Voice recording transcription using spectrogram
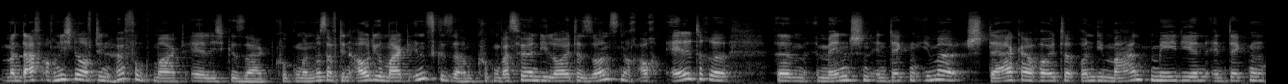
man darf auch nicht nur auf den Hörfunkmarkt, ehrlich gesagt, gucken. Man muss auf den Audiomarkt insgesamt gucken. Was hören die Leute sonst noch? Auch ältere ähm, Menschen entdecken immer stärker heute On-Demand-Medien, entdecken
